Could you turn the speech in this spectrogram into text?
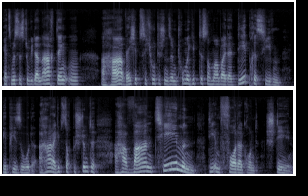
Jetzt müsstest du wieder nachdenken, aha, welche psychotischen Symptome gibt es nochmal bei der depressiven Episode? Aha, da gibt es doch bestimmte, aha, Warnthemen, die im Vordergrund stehen.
